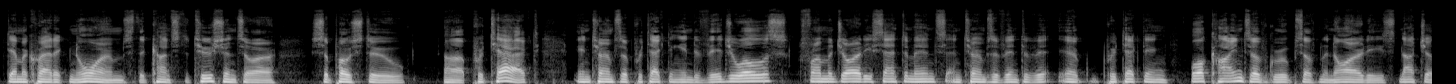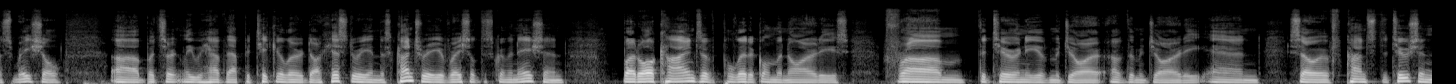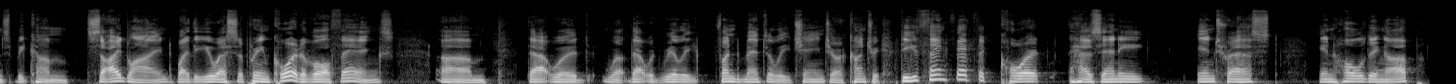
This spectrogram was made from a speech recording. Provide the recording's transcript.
democratic norms that constitutions are supposed to uh, protect in terms of protecting individuals from majority sentiments, in terms of indivi- uh, protecting all kinds of groups of minorities, not just racial, uh, but certainly we have that particular dark history in this country of racial discrimination, but all kinds of political minorities from the tyranny of major- of the majority. And so, if constitutions become sidelined by the U.S. Supreme Court of all things, um, that would well that would really fundamentally change our country. Do you think that the court has any interest in holding up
